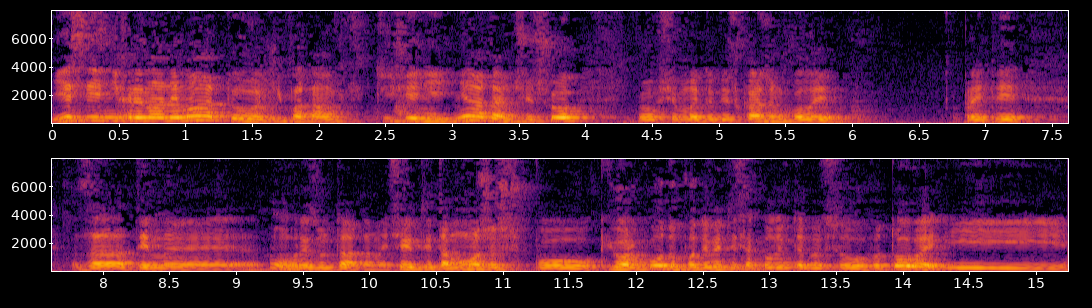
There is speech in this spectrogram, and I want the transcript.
Якщо ні хрена нема, то типа там в течение дня там чи що, в общем, ми тобі скажемо, коли прийти за тими ну, результатами. Чи ти там можеш по QR-коду подивитися, коли в тебе все готове, і,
